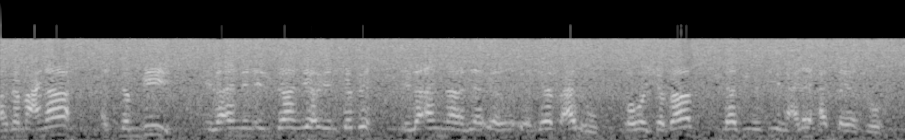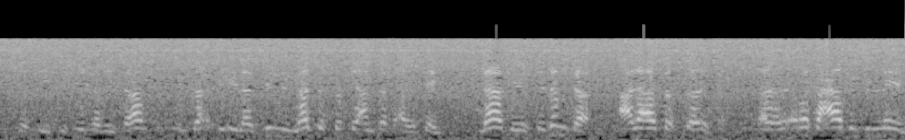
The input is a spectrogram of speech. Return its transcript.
هذا معناه التنبيه. إلى أن الإنسان ينتبه إلى أن يفعله. وهو شباب لازم يدين عليه حتى يتوب يصير الإنسان تأتي إلى سن لا تستطيع أن تفعل شيء. لكن استدمت على ركعات في الليل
